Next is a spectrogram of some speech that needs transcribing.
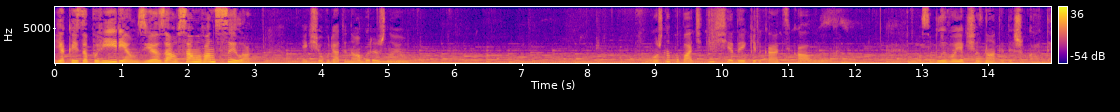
який за повір'ям зв'язав сам Іван Сила. Якщо гуляти набережною, можна побачити ще декілька цікавинок, особливо якщо знати, де шукати.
